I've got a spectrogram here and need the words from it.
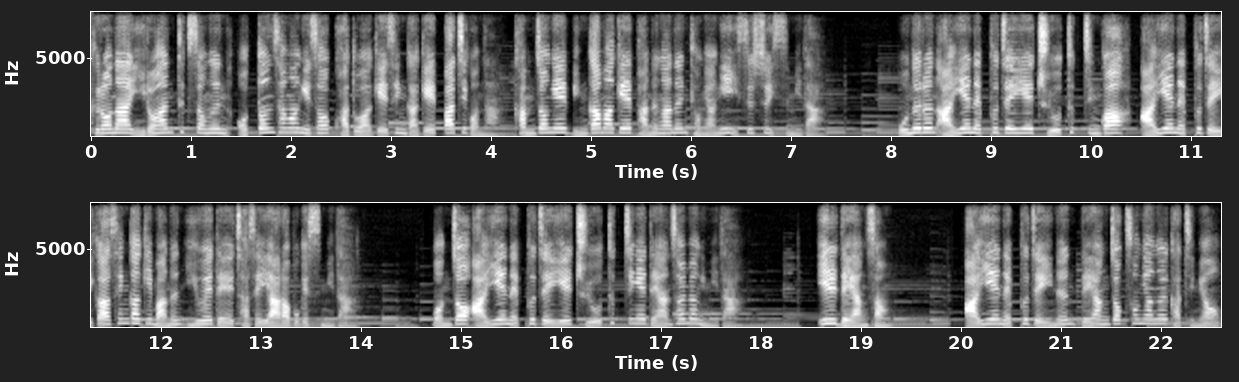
그러나 이러한 특성은 어떤 상황에서 과도하게 생각에 빠지거나 감정에 민감하게 반응하는 경향이 있을 수 있습니다. 오늘은 INFJ의 주요 특징과 INFJ가 생각이 많은 이유에 대해 자세히 알아보겠습니다. 먼저 INFJ의 주요 특징에 대한 설명입니다. 1. 내향성. INFJ는 내향적 성향을 가지며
